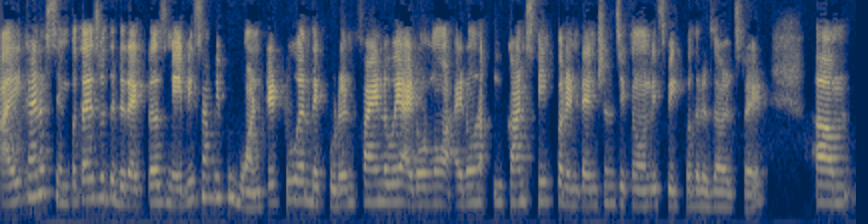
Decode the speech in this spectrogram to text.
i kind of sympathize with the directors. Maybe some people wanted to and they couldn't find a way. I don't know. I don't you can't speak for intentions. You can only speak for the results right? Um,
